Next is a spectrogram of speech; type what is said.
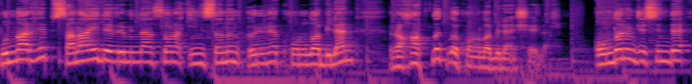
Bunlar hep sanayi devriminden sonra insanın önüne konulabilen, rahatlıkla konulabilen şeyler. Ondan öncesinde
